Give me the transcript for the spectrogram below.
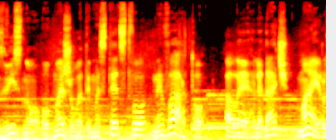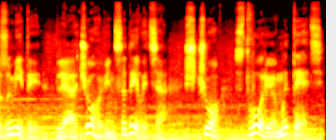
Звісно, обмежувати мистецтво не варто, але глядач має розуміти, для чого він це дивиться, що створює митець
